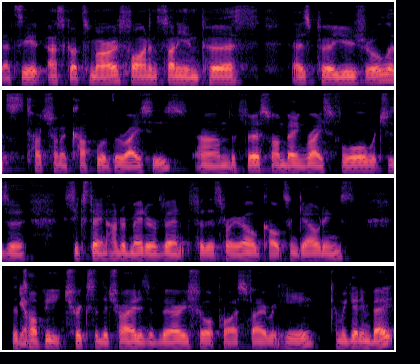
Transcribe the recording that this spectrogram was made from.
That's it. Ascot tomorrow, fine and sunny in Perth, as per usual. Let's touch on a couple of the races. Um, the first one being race four, which is a 1600 metre event for the three year old Colts and Geldings. The Yep. toppy Tricks of the Trade is a very short price favourite here. Can we get him beat?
